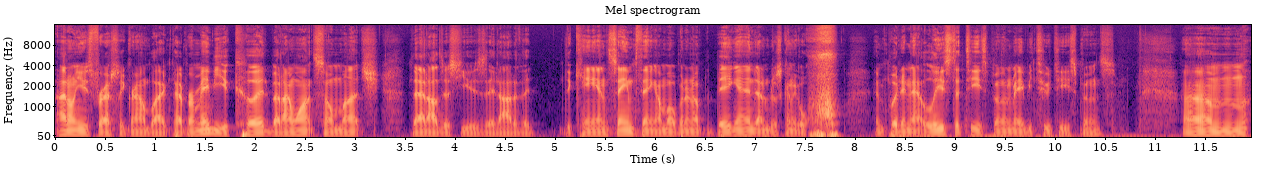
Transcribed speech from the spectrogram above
I don't use freshly ground black pepper. Maybe you could, but I want so much that I'll just use it out of the, the can. Same thing. I'm opening up the big end. I'm just going to go and put in at least a teaspoon, maybe two teaspoons. Um,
